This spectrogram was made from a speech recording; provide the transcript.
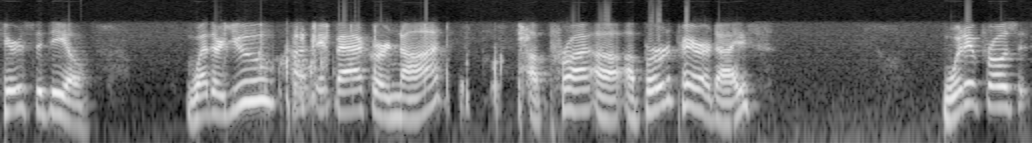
Here's the deal. Whether you cut it back or not, a, pri- uh, a bird of paradise would have frozen.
